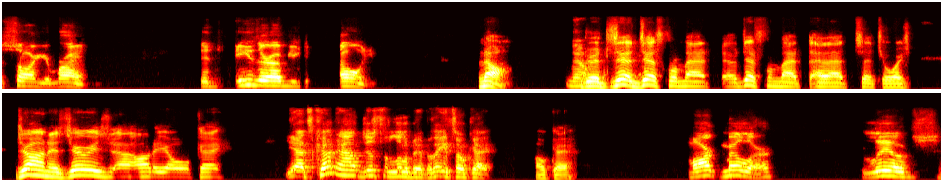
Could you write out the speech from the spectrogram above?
saw your Brown. Did either of you know him? No, no. Just, just from that, uh, just from that uh, that situation. John, is Jerry's uh, audio okay? Yeah, it's cutting out just a little bit, but I think it's okay. Okay. Mark Miller lives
